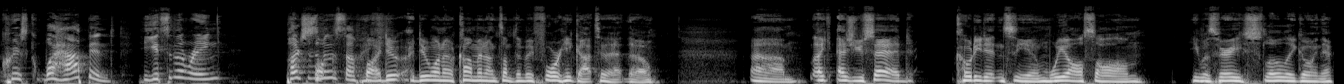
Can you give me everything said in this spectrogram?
Chris? What happened? He gets in the ring, punches him in the stomach. Well, I do I do want to comment on something before he got to that though. Um, like as you said, Cody didn't see him. We all saw him. He was very slowly going there.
